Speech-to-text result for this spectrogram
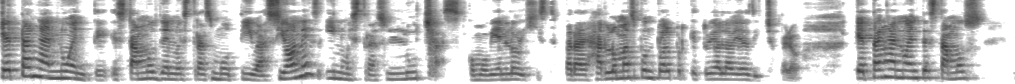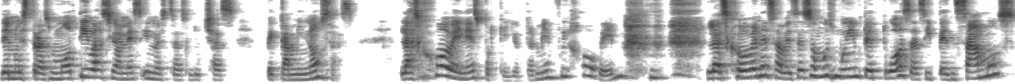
¿Qué tan anuente estamos de nuestras motivaciones y nuestras luchas? Como bien lo dijiste, para dejarlo más puntual porque tú ya lo habías dicho, pero ¿qué tan anuente estamos de nuestras motivaciones y nuestras luchas pecaminosas? Las jóvenes, porque yo también fui joven, las jóvenes a veces somos muy impetuosas y pensamos,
